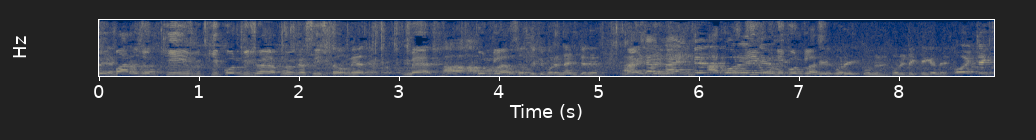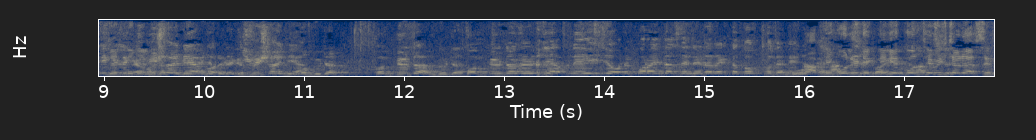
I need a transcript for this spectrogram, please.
ওই বারো জন কি কি কোন বিষয় আপনার কাছে ম্যাথ ম্যাথ কোন ক্লাস দুটি নাইন টেনের নাইন আচ্ছা, আর উনি উনি কোন ক্লাসে পরে কোন পলিটেকনিক্যালে ওই টেকনিক্যালি বিষয় নিয়ে কি বিষয় নিয়ে? Computer computer Computer. কম্পিউটারের যে আপনি এই যে অনেক পড়াইতেছেন এটার একটা তথ্য জানি আপনি পলিটেকনিকে ভাই, কোন সেমিস্টারে আছেন?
